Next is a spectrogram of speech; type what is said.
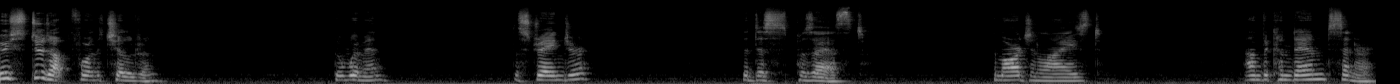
who stood up for the children, the women, the stranger, the dispossessed, the marginalised, and the condemned sinner.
